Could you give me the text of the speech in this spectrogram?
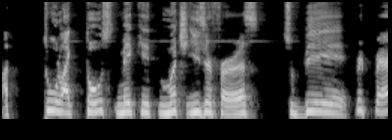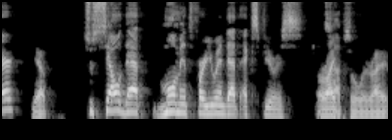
a tool like toast make it much easier for us to be prepared Yep. to sell that moment for you and that experience all That's right absolutely right.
